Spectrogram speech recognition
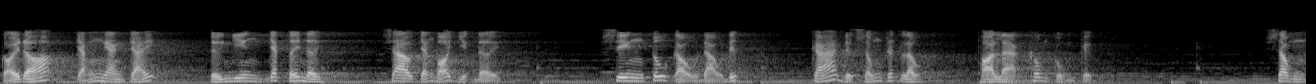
Cõi đó chẳng ngang trái, tự nhiên dắt tới nơi, sao chẳng bỏ việc đời. Siêng tu cầu đạo đức, cá được sống rất lâu, thọ lạc không cùng cực. Song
